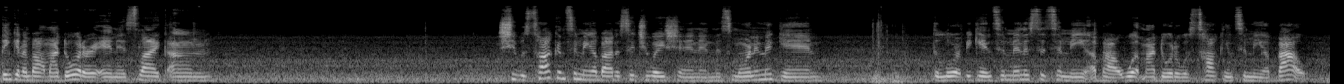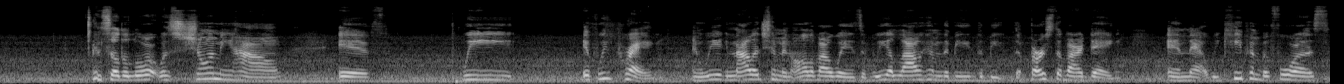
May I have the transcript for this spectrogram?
thinking about my daughter and it's like um she was talking to me about a situation and this morning again the Lord began to minister to me about what my daughter was talking to me about. And so the Lord was showing me how if we if we pray and we acknowledge him in all of our ways, if we allow him to be the, be the first of our day, and that we keep him before us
